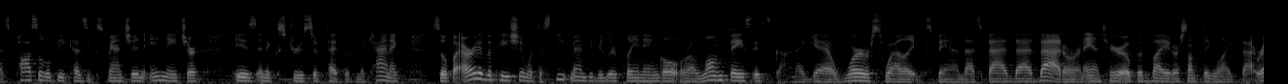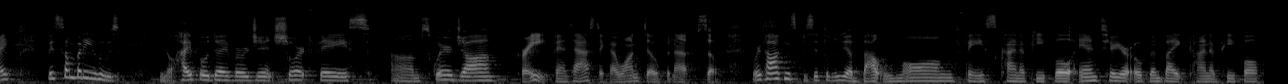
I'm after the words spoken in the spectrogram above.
as possible because expansion in nature is an extrusive type of mechanic. So if I already have a patient with a steep mandibular plane angle or a long face, it's gonna get worse while I expand. That's bad, bad, bad, or an anterior open bite or something like that, right? If it's somebody who's, you know, hypodivergent, short face, um, square jaw, great, fantastic. I want to open up. So we're talking specifically about long face kind of people, anterior open bite kind of people.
